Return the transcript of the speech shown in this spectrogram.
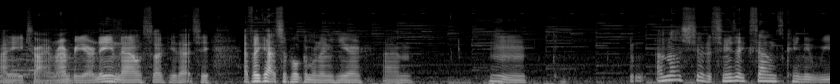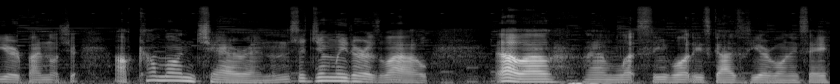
I need to try and remember your name now so I could actually, if I catch a Pokemon in here, um, hmm, I'm not sure, the music sounds kind of weird, but I'm not sure. Oh, come on, Cheren, and it's a gym leader as well. Oh well, um, let's see what these guys here want to say.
